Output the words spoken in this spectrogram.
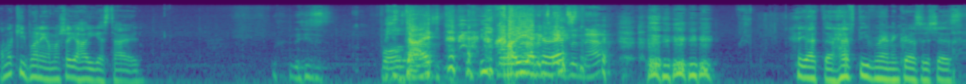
I'm gonna keep running. I'm gonna show you how he gets tired. he just falls dies. down. He falls Cardiac takes a nap. He got the hefty brand across his chest.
